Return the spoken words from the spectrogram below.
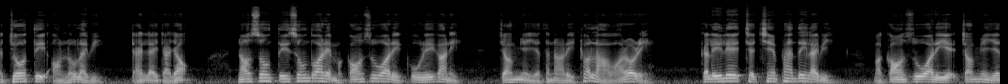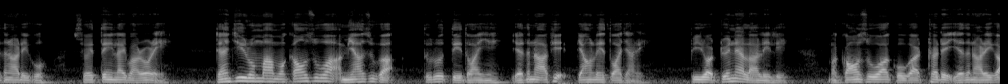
အကျော်သေးအောင်လှုပ်လိုက်ပြီးတိုက်လိုက်တာကြောင့်နောက်ဆုံးသေဆုံးသွားတဲ့မကောင်းဆိုးတွေကိုလေးကနေကြောင်းမြတ်ယတနာတွေထွက်လာပါတော့တယ်။ကလေးလည်းချက်ချင်းဖမ်းသိမ့်လိုက်ပြီးမကောင်းဆိုးတွေရဲ့ကြောင်းမြတ်ယတနာတွေကိုဆွဲသိမ့်လိုက်ပါတော့တယ်။ဒန်ဂျီရိုမာမကောင်းဆိုးကအများစုက သူတို့တည်သွားရင်ယတနာအဖြစ်ပြောင်းလဲသွားကြတယ်။ပြီးတော့တွင်းနဲ့လာလေလေမကောင်းဆိုးဝါကိုကထွက်တဲ့ယတနာတွေက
